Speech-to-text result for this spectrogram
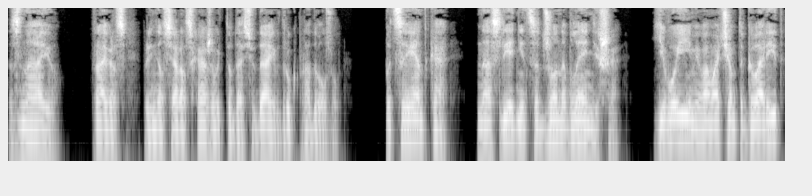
«Знаю». Траверс принялся расхаживать туда-сюда и вдруг продолжил. «Пациентка — наследница Джона Блендиша. Его имя вам о чем-то говорит?»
